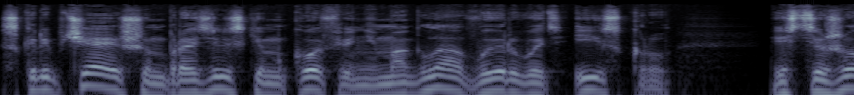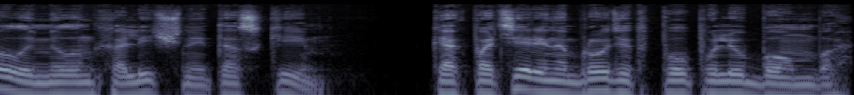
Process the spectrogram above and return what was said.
с крепчайшим бразильским кофе не могла вырвать искру из тяжелой меланхоличной тоски, как потеряно бродит по полю бомба.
